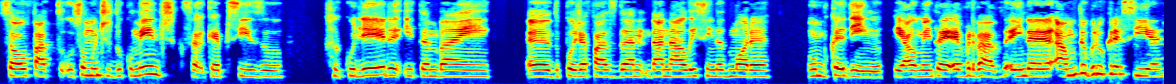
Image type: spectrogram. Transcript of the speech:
só o facto, são muitos documentos que, que é preciso recolher e também uh, depois a fase da, da, análise ainda demora um bocadinho. Realmente é, é verdade, ainda há muita burocracia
